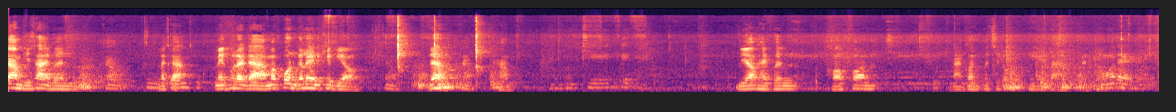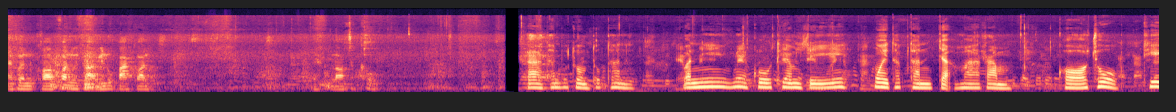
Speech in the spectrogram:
ตามผีซ้ายเพิ่นครับแล้วก็แม่คุรดามาป้นกันเลยในคลิปเดียวครับเด้อครับครับโอเคเดี๋ยวให้เพิ่นขอพรอ่านก่อนเพิ่นสิลงพยาบาลผมว่าได้ให้เพิ่นขอพรวิทาวิลูกปากก่อนเดี๋ยวรอสักครู่ ค่ะท่านผู้ชมทุกท่าน วันนี้แม่ครูเทียมสีห้วยทับทันจะมารำขอโชคที่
